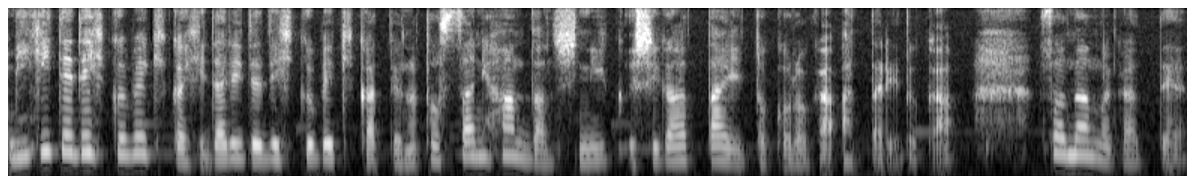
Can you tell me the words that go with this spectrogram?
右手で弾くべきか左手で弾くべきかっていうのをとっさに判断しにしがたいところがあったりとかそんなのがあって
